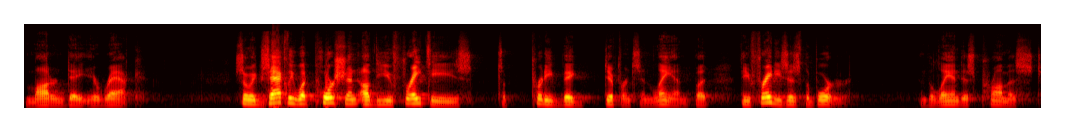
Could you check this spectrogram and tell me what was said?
modern day Iraq. So, exactly what portion of the Euphrates, it's a pretty big difference in land, but the Euphrates is the border, and the land is promised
